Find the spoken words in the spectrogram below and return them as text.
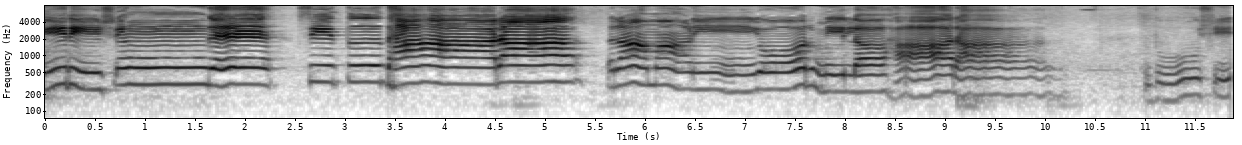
गिरिशृङ्गे सितधारा रमणीयोर्मिलहारा दूषिततोयं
